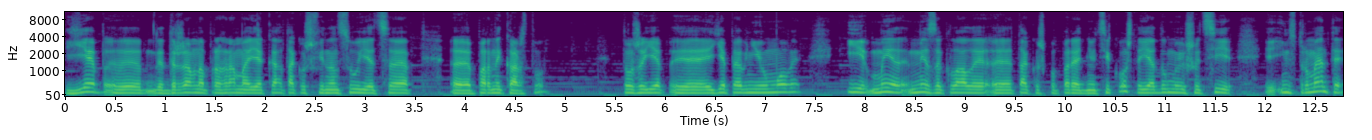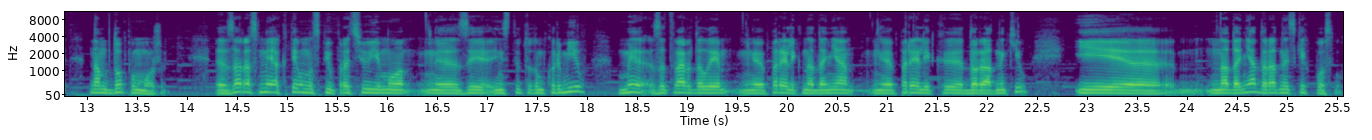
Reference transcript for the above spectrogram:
Є е, державна програма, яка також фінансує це е, парникарство. Теж є, є певні умови. І ми, ми заклали е, також попередньо ці кошти. Я думаю, що ці е, інструменти нам допоможуть. Е, Зараз ми активно співпрацюємо з інститутом кормів. Ми затвердили перелік надання, перелік дорадників і надання дорадницьких послуг.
